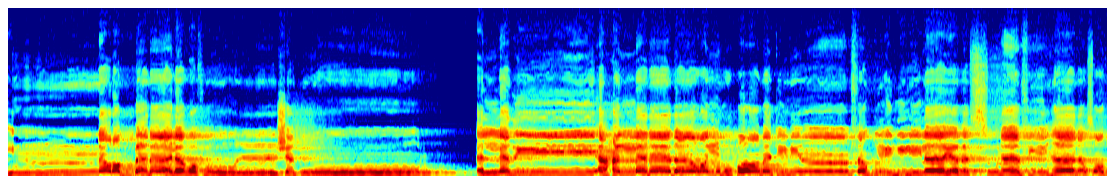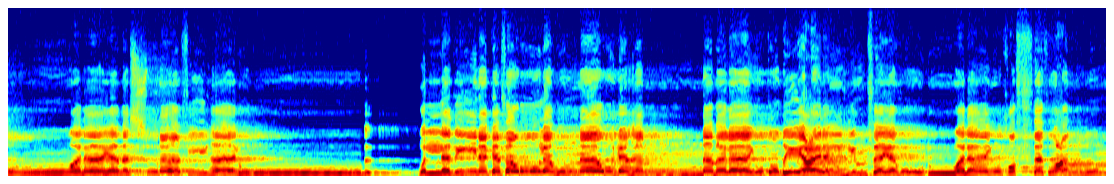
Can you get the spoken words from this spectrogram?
إن ربنا لغفور شكور. الذي أحلنا دار المقامة من فضله لا يمسنا فيها نصب ولا يمسنا فيها لغوب. والذين كفروا لهم نار جهنم لا يقضي عليهم فيموتوا ولا يخفف عنهم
